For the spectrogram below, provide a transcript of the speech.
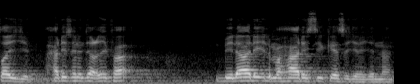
طيب حديث ضعيفة بلال المحارسي كيس جنان.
